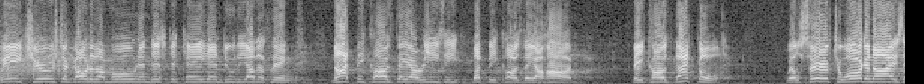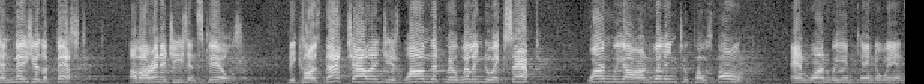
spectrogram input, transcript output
We choose to go to the moon in this decade and do the other things, not because they are easy, but because they are hard. Because that goal will serve to organize and measure the best of our energies and skills because that challenge is one that we're willing to accept, one we are unwilling to postpone, and one we intend to win.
